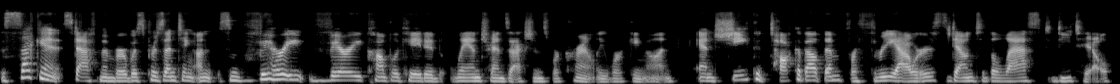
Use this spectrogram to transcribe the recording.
The second staff member was presenting on some very, very complicated land transactions we're currently working on. And she could talk about them for three hours down to the last detail.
